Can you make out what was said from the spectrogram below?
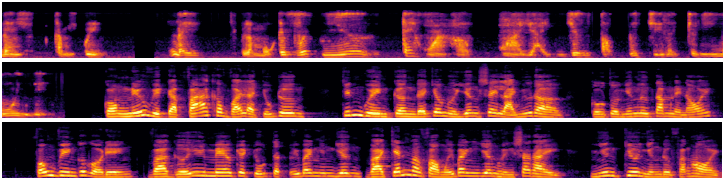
đang cầm quyền. Đây là một cái vết nhơ, cái hòa hợp, hòa giải dân tộc, nó chỉ là trên môi miệng còn nếu việc đập phá không phải là chủ trương, chính quyền cần để cho người dân xây lại miếu thờ cựu tù nhân lương tâm này nói. Phóng viên có gọi điện và gửi email cho chủ tịch ủy ban nhân dân và chánh văn phòng ủy ban nhân dân huyện sa thầy, nhưng chưa nhận được phản hồi.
